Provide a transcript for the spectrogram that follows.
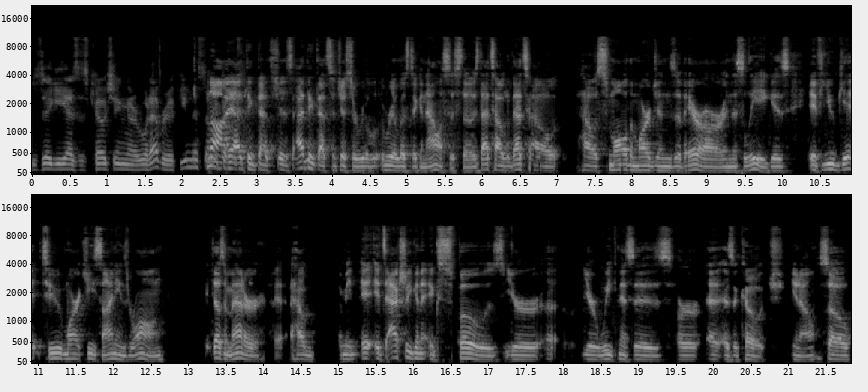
Ziggy as his coaching or whatever. If you miss, no, I, I, think that's just I think that's just a real realistic analysis though. Is that's how that's how how small the margins of error are in this league. Is if you get two marquee signings wrong, it doesn't matter how. I mean, it, it's actually going to expose your uh, your weaknesses or as a coach. You know, so.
